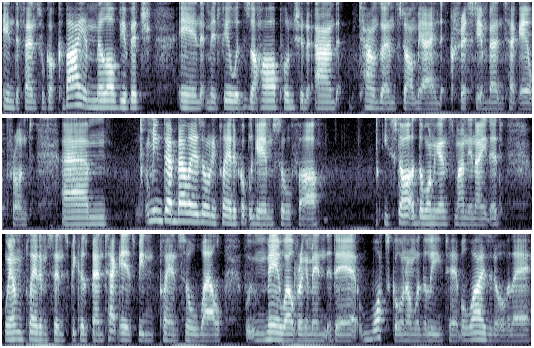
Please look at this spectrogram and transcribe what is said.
in defence. We've got Cabaye and Milojevic in midfield with Zaha, Puncheon, and Townsend starting behind Christian Benteke up front. Um, I mean, Dembele has only played a couple of games so far. He started the one against Man United. We haven't played him since because Benteke has been playing so well, but we may well bring him in today. What's going on with the league table? Why is it over there?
